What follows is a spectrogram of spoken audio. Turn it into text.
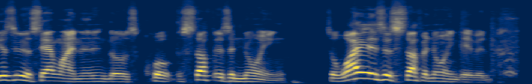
gives me the stat line and then goes, "quote The stuff is annoying." So why is this stuff annoying, David?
